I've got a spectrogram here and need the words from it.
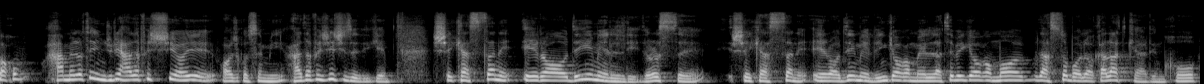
و خب حملات اینجوری هدفش چیه های حاج قاسمی؟ هدفش یه چیز دیگه. شکستن اراده ملی. درسته؟ شکستن اراده ملی. اینکه آقا ملته بگه آقا ما دستا بالا غلط کردیم. خب؟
